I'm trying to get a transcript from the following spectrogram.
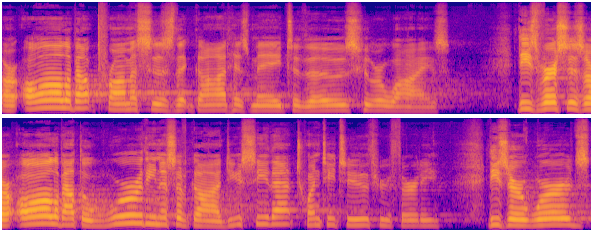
are all about promises that God has made to those who are wise. These verses are all about the worthiness of God. Do you see that? 22 through 30. These are words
